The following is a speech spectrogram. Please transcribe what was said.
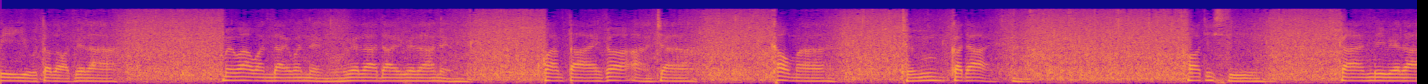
มีอยู่ตลอดเวลา ไม่ว่าวันใดวันหนึ่ง เวลาใดเวลาหนึ่ง ความตายก็อาจจะเข้ามาถึงก็ได้ ข้อที่สี่การมีเวลา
